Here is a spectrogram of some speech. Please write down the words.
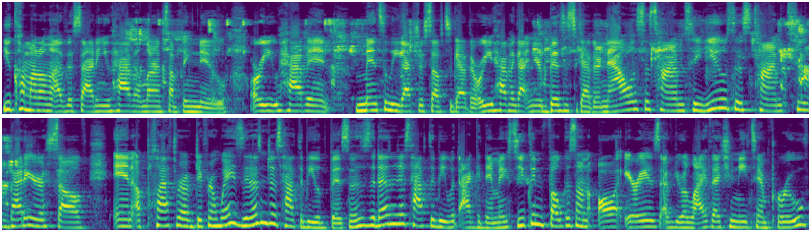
you come out on the other side and you haven't learned something new or you haven't mentally got yourself together or you haven't gotten your business together. Now is the time to use this time to better yourself in a plethora of different ways. It doesn't just have to be with business. It doesn't just have to be with academics. You can focus on all areas of your life that you need need to improve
